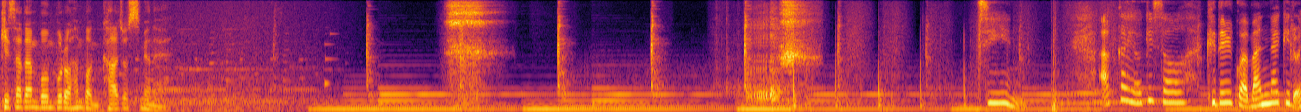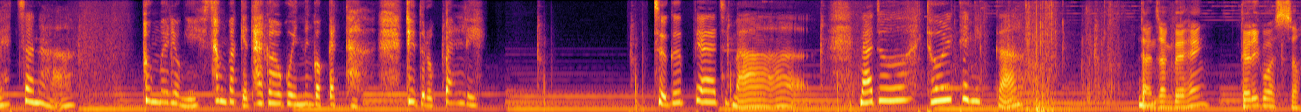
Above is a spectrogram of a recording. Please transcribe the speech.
기사단 본부로 한번 가줬으면 해. 아까 여기서 그들과 만나기로 했잖아. 풍마룡이 성 밖에 다가오고 있는 것 같아. 되도록 빨리. 조급해하지 마. 나도 도울 테니까. 단장 대행 데리고 왔어.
